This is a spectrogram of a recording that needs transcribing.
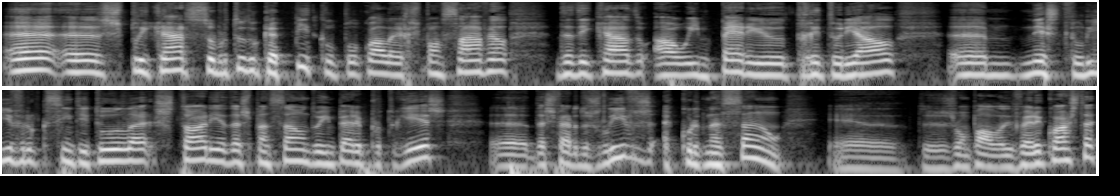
a, explicar, sobretudo, o capítulo pelo qual é responsável, dedicado ao Império Territorial, uh, neste livro que se intitula História da Expansão do Império Português, uh, da Esfera dos Livros. A coordenação é de João Paulo Oliveira Costa.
